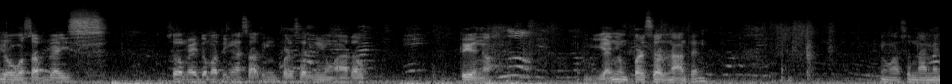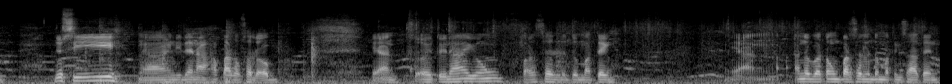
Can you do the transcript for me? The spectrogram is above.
Yo, what's up guys? So may dumating nga sa ating parcel ngayong araw. Ito yun ah. Yan yung parcel natin. Yung aso namin. Lucy! Na hindi na nakakapasok sa loob. Yan. So ito na yung parcel na dumating. Yan. Ano ba tong parcel na dumating sa atin?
